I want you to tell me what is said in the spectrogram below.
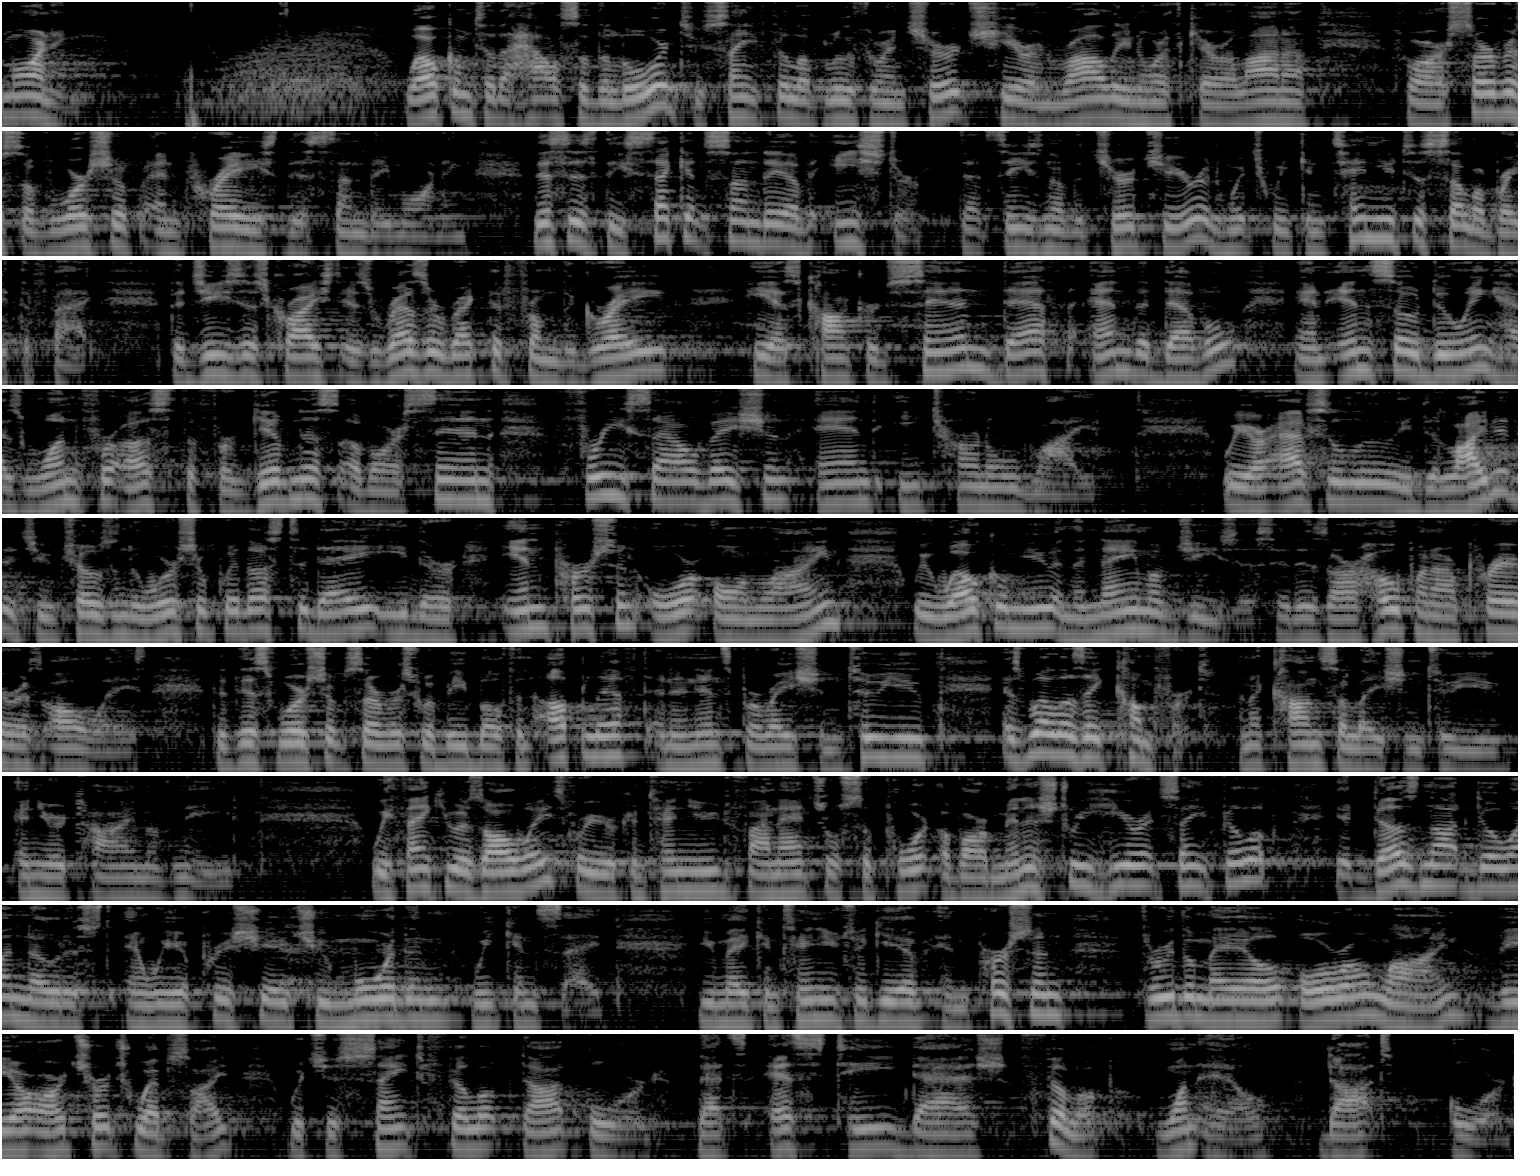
Good morning. Welcome to the house of the Lord, to St. Philip Lutheran Church here in Raleigh, North Carolina, for our service of worship and praise this Sunday morning. This is the second Sunday of Easter, that season of the church year in which we continue to celebrate the fact that Jesus Christ is resurrected from the grave. He has conquered sin, death, and the devil, and in so doing has won for us the forgiveness of our sin, free salvation, and eternal life. We are absolutely delighted that you've chosen to worship with us today, either in person or online. We welcome you in the name of Jesus. It is our hope and our prayer, as always, that this worship service would be both an uplift and an inspiration to you, as well as a comfort and a consolation to you in your time of need. We thank you, as always, for your continued financial support of our ministry here at St. Philip. It does not go unnoticed, and we appreciate you more than we can say. You may continue to give in person through the mail or online via our church website, which is stphilip.org. That's st-philip1l.org.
